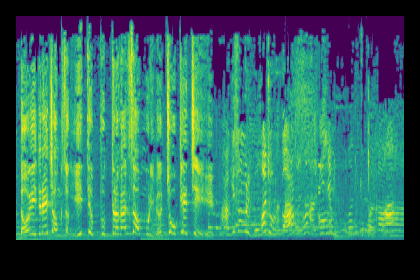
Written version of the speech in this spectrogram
너희들의 정성이 듬뿍 들어간 선물이면 좋겠지. 아기 선물이 뭐가 좋을까? 아기는 뭐가 좋을까?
